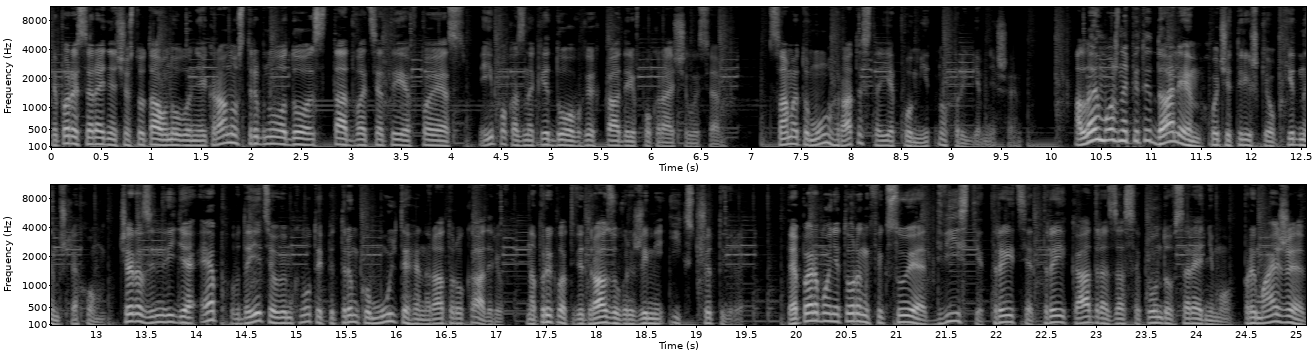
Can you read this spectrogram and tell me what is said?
Тепер і середня частота оновлення екрану стрибнула до 120 FPS, і показники довгих кадрів покращилися. Саме тому грати стає помітно приємніше. Але можна піти далі, хоч і трішки обхідним шляхом. Через Nvidia App вдається увімкнути підтримку мультигенератору кадрів, наприклад, відразу в режимі X4. Тепер моніторинг фіксує 233 кадра за секунду в середньому при майже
